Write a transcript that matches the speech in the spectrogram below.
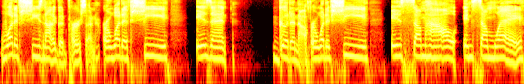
what if she's not a good person? Or what if she isn't good enough? Or what if she is somehow in some way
